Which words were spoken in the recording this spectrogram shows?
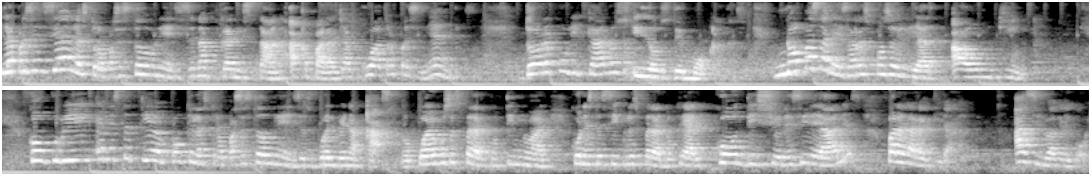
La presencia de las tropas estadounidenses en Afganistán acapara ya cuatro presidentes, dos republicanos y dos demócratas. No pasaré esa responsabilidad a un quinto. Concluí en este tiempo que las tropas estadounidenses vuelven a casa. No podemos esperar continuar con este ciclo esperando crear condiciones ideales para la retirada. Así lo agregó.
